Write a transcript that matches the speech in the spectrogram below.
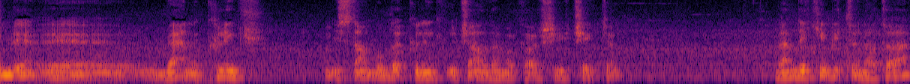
Şimdi e, ben Klink, İstanbul'da Klink Uçan Adam'a karşı çektim. Bendeki bütün hata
